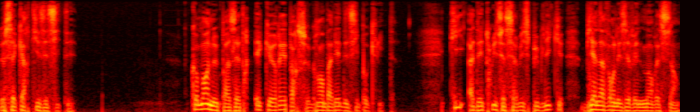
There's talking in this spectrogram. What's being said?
de ces quartiers et cités. Comment ne pas être écœuré par ce grand ballet des hypocrites? Qui a détruit ces services publics bien avant les événements récents?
